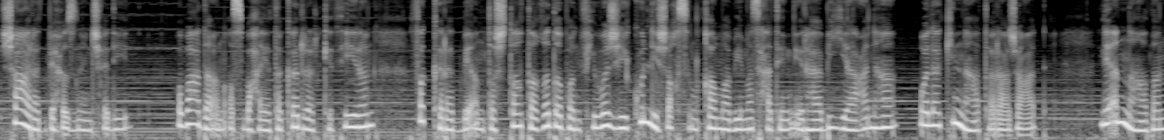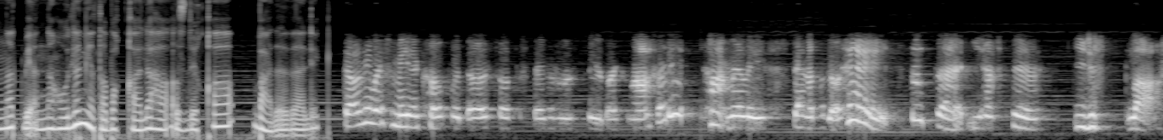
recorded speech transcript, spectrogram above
شعرت بحزن شديد وبعد أن أصبح يتكرر كثيرا فكرت بأن تشتاط غضبا في وجه كل شخص قام بمسحة إرهابية عنها ولكنها تراجعت لأنها ظنت بأنه لن يتبقى لها أصدقاء بعد ذلك. The only way for me to cope with those sorts of things was to like laugh at it. You can't really stand up and go, "Hey, stop that!" You have to, you just laugh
